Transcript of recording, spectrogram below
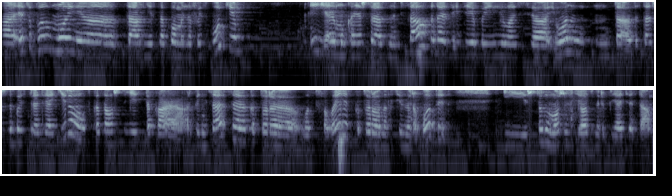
А, это был мой э, давний знакомый на Фейсбуке, и я ему, конечно, сразу написала, когда эта идея появилась, э, и он да, достаточно быстро отреагировал, сказал, что есть такая организация, которая вот Фавели, с которой он активно работает, и что мы можем сделать мероприятие там.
